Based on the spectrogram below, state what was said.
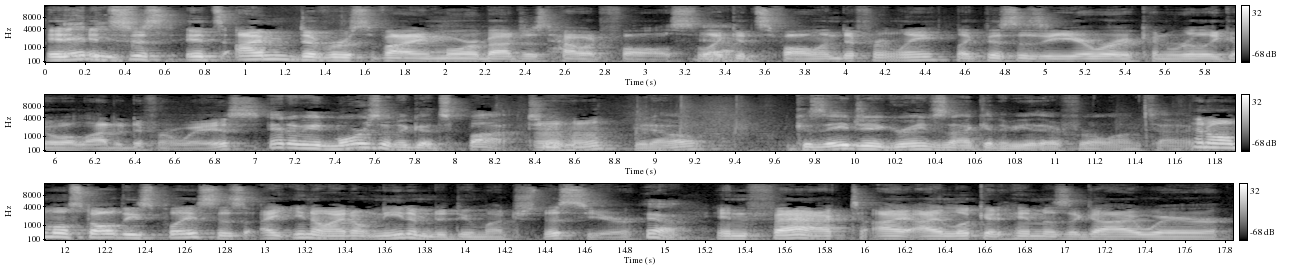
It, it's just it's I'm diversifying more about just how it falls. Like it's fallen differently. Like this is a year where it can really go a lot of different ways. And I mean Moore's in a good spot too, Mhm. you know, because AJ Green's not going to be there for a long time. And almost all these places, I you know I don't need him to do much this year. yeah, In fact, I, I look at him as a guy where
